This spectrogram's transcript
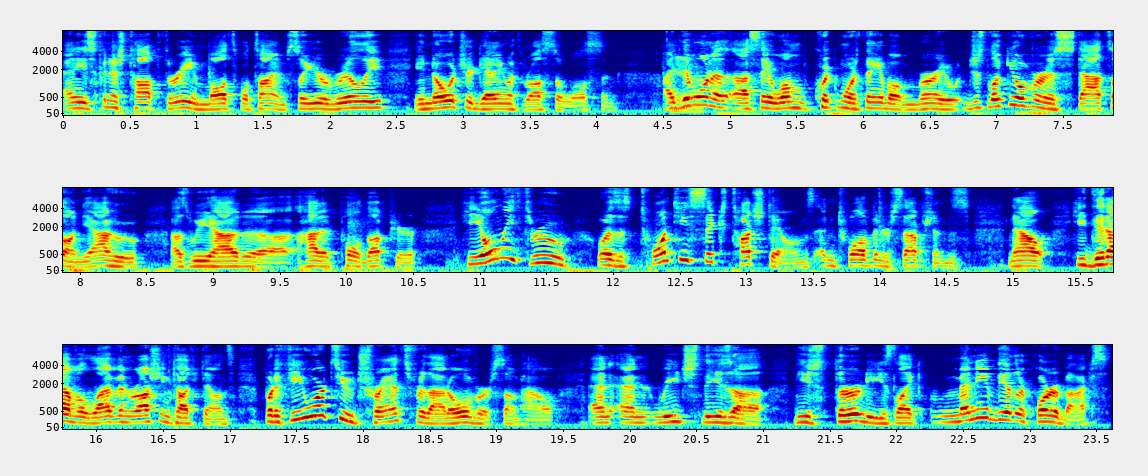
And he's finished top three multiple times. So you're really, you know what you're getting with Russell Wilson. I did want to uh, say one quick more thing about Murray. Just looking over his stats on Yahoo, as we had uh, had it pulled up here, he only threw this 26 touchdowns and 12 interceptions. Now he did have 11 rushing touchdowns, but if he were to transfer that over somehow and and reach these uh these 30s like many of the other quarterbacks,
